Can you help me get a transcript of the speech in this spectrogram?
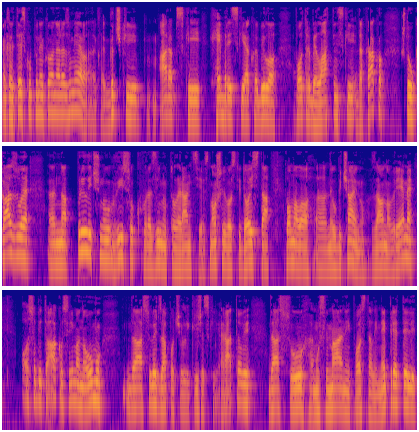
dakle, te skupine koje ona razumijevala. Dakle, grčki, arapski, hebrejski, ako je bilo potrebe, latinski, da kako, što ukazuje na priličnu visoku razinu tolerancije, snošljivosti, doista pomalo e, neobičajnu za ono vrijeme, osobito ako se ima na umu da su već započeli križarski ratovi, da su muslimani postali neprijatelji,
